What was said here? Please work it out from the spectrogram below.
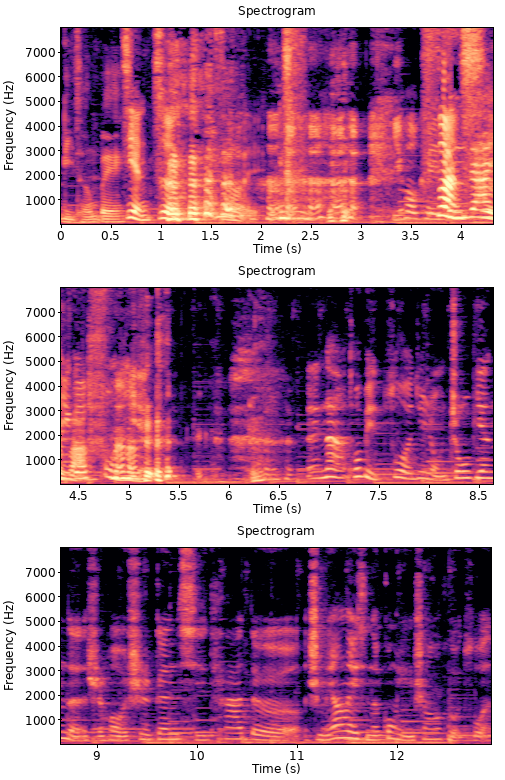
里程碑。见证，对，以后可以算增加是吧一个副业。哎，那托比做这种周边的时候，是跟其他的什么样类型的供应商合作呢？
